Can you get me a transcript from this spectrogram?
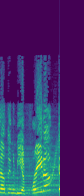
nothing to be afraid of.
